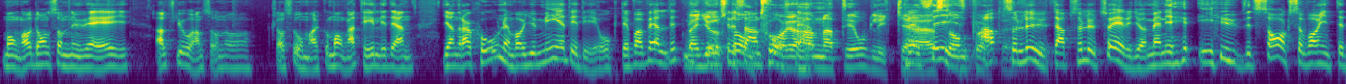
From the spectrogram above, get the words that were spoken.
många av de som nu är i Alf Johansson och Claes Omark och många till i den generationen var ju med i det. Och det var väldigt Men mycket just de två har ju hamnat i olika Precis, ståndpunkter. absolut, absolut så är det ju. Men i, i huvudsak så var inte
